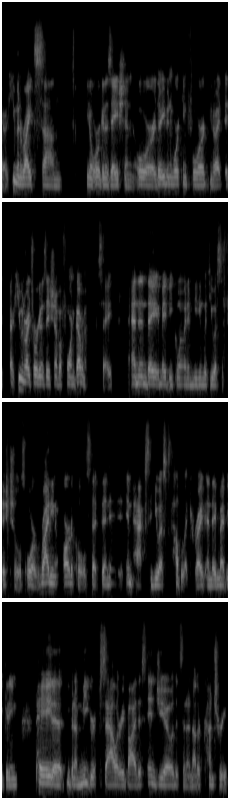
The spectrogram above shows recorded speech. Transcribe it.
you know, human rights um, you know organization or they're even working for you know a, a, human rights organization of a foreign government say and then they may be going and meeting with us officials or writing articles that then impacts the us public right? And they might be getting paid a, even a meager salary by this ngo that's in another country.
